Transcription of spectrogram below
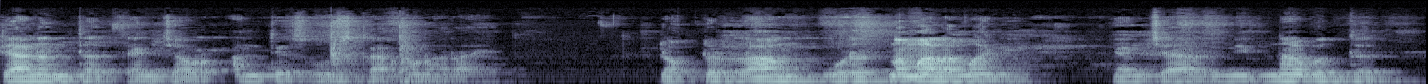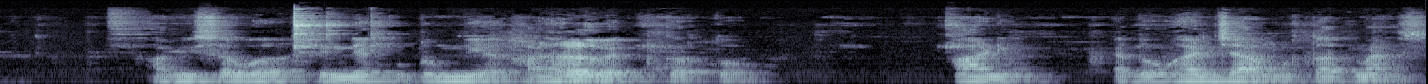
त्यानंतर त्यांच्यावर अंत्यसंस्कार होणार आहेत. डॉक्टर राम व रत्नमाला माने यांच्या निधनाबद्दल आम्ही सर्व शिंदे कुटुंबीय हळहळ व्यक्त करतो आणि या दोघांच्या मृतात्म्यास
